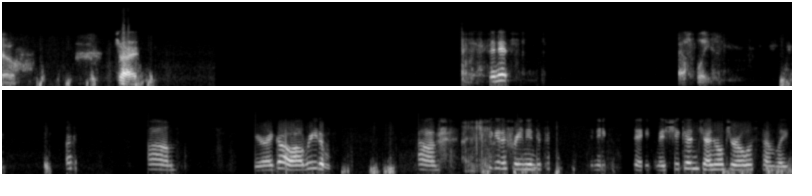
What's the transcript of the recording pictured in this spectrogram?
so Sorry. Minutes. yes, please. Um, here I go. I'll read them. Um. Michigan Free and Independent State, Michigan General General Assembly,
